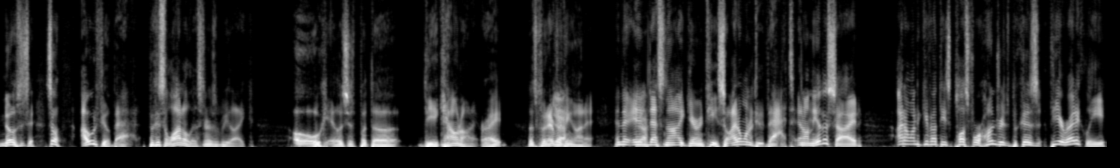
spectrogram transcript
No such thing. So I would feel bad because a lot of listeners would be like, oh, okay, let's just put the the account on it, right? Let's put everything on it. And, th- and Yeah. that's not a guarantee. So I don't want to do that. And on the other side, I don't want to give out these plus 400s because theoretically,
